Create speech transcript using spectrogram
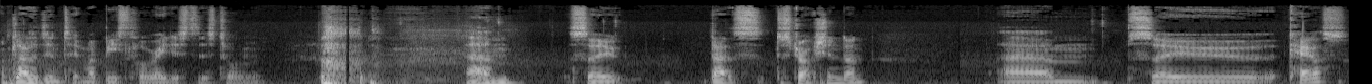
I'm glad I didn't take my Beastclaw Raiders to this tournament. um, so that's destruction done. Um, so chaos.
